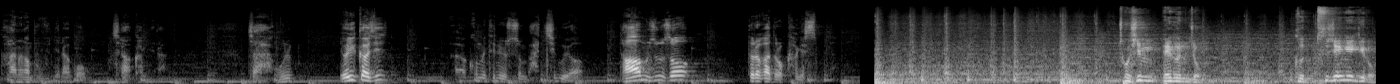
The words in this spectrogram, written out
가능한 부분이라고 생각합니다. 자 오늘 여기까지 코멘트 뉴스 마치고요. 다음 순서 들어가도록 하겠습니다. 조심 백은종 그 투쟁의 기록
